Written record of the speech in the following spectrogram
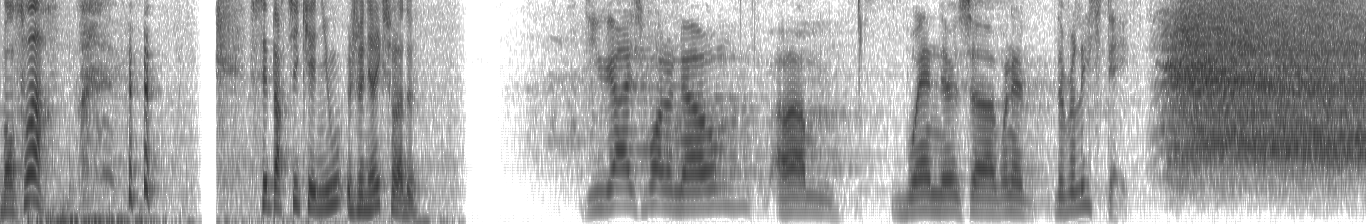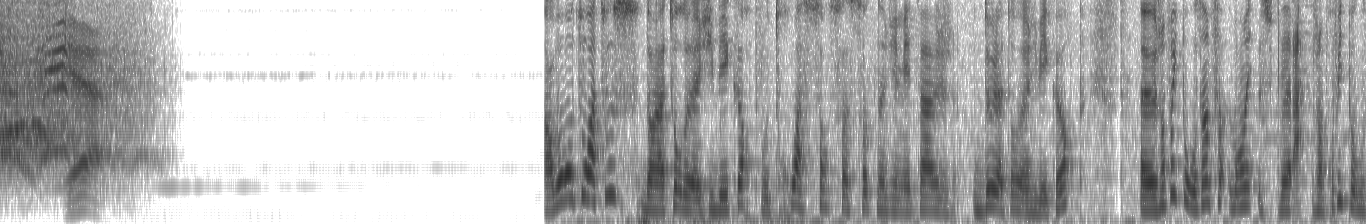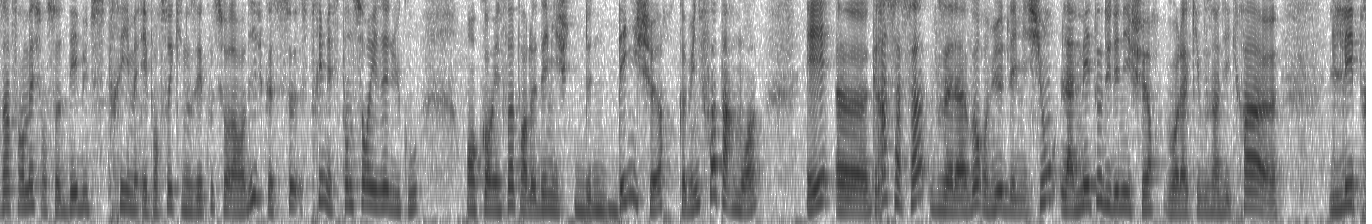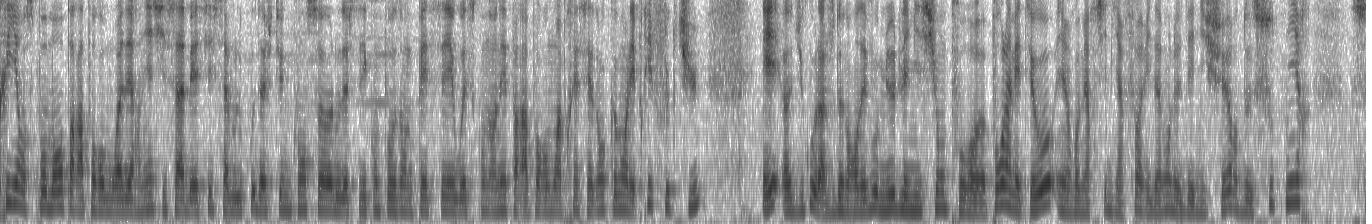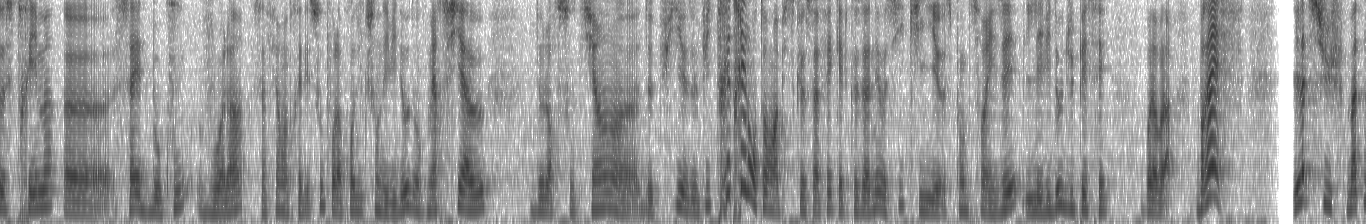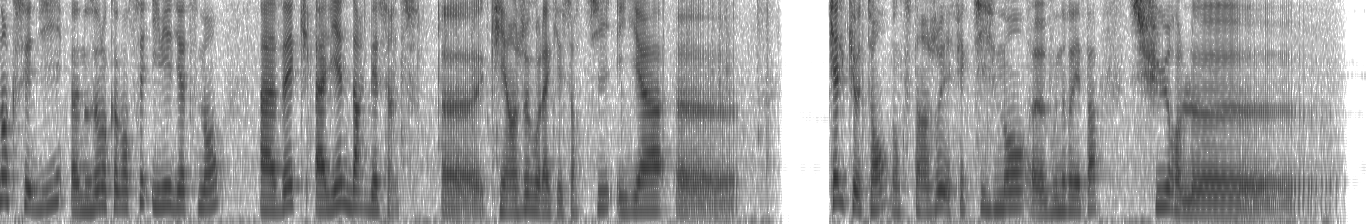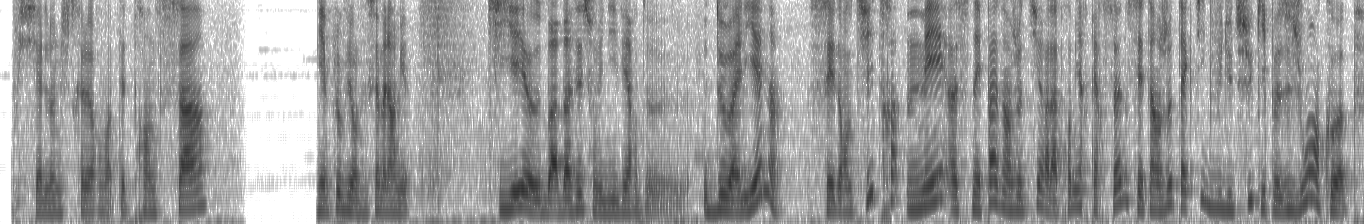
Bonsoir C'est parti Kenyu, générique sur la 2. Do you guys want to know um, when there's uh, when a, the release date? Yeah. Alors bon retour à tous dans la tour de la JB Corp au 369e étage de la tour de la JB Corp. Euh, J'en profite, pour vous informer- sur ce début de stream et pour ceux qui nous écoutent sur la rediff que ce stream est sponsorisé du coup, encore une fois par le dénicheur, comme une fois par mois. Et euh, grâce à ça, vous allez avoir au milieu de l'émission la méthode du dénicheur, voilà, qui vous indiquera euh, les prix en ce moment par rapport au mois dernier, si ça a baissé, si ça vaut le coup d'acheter une console ou d'acheter des composants de PC, où est-ce qu'on en est par rapport au mois précédent, comment les prix fluctuent. Et euh, du coup, là, je vous donne rendez-vous au milieu de l'émission pour, euh, pour la météo. Et on remercie bien fort, évidemment, le dénicheur de soutenir ce stream. Euh, ça aide beaucoup. Voilà, ça fait rentrer des sous pour la production des vidéos. Donc merci à eux de leur soutien depuis, très très longtemps, hein, puisque ça fait quelques années aussi qu'ils sponsorisaient les vidéos du PC. Voilà, voilà. Bref, là-dessus, maintenant que c'est dit, euh, nous allons commencer immédiatement avec Alien Dark Descent, euh, qui est un jeu voilà, qui est sorti il y a euh, quelques temps. Donc c'est un jeu, effectivement, vous ne rêvez pas, sur le officiel launch trailer, on va peut-être prendre ça. Gameplay overview, ça m'a l'air mieux. Qui est bah, basé sur l'univers de, de Alien, c'est dans le titre, mais ce n'est pas un jeu de tir à la première personne, c'est un jeu tactique vu du dessus qui peut se jouer en coop.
